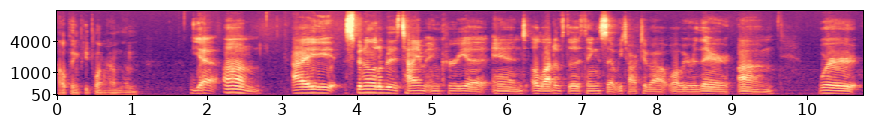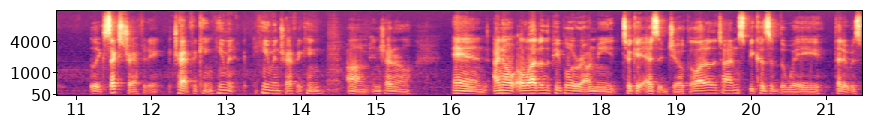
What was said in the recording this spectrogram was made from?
helping people around them. Yeah, um, I spent a little bit of time in Korea, and a lot of the things that we talked about while we were there um, were like sex trafficking, trafficking, human human trafficking um, in general. And I know a lot of the people around me took it as a joke a lot of the times because of the way that it was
